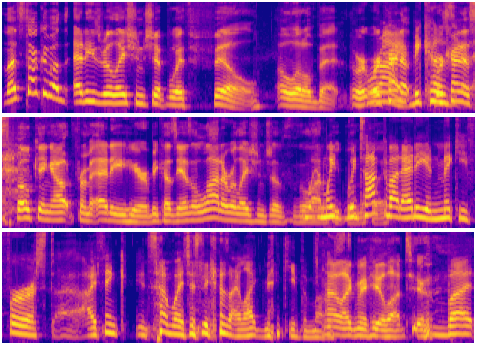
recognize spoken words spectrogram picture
let's talk about Eddie's relationship with Phil a little bit. We're, we're Right, kind of because- we're kind of spoking out from Eddie here because he has a lot of relationships with a lot And of we, people. we talked play. about Eddie and Mickey first. Uh, I think in some ways just because I like Mickey the most. I like Mickey a lot too. but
